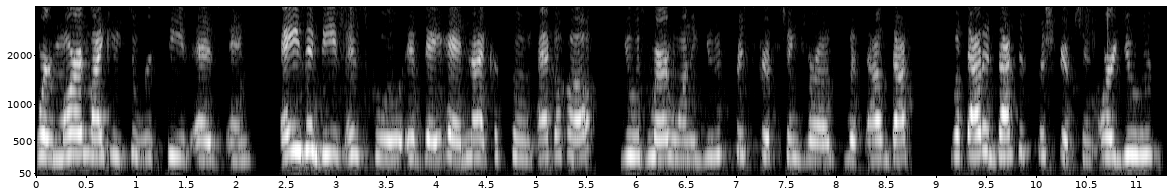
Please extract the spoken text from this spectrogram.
were more likely to receive as an A's and B's in school if they had not consumed alcohol, used marijuana, used prescription drugs without doc, without a doctor's prescription, or used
